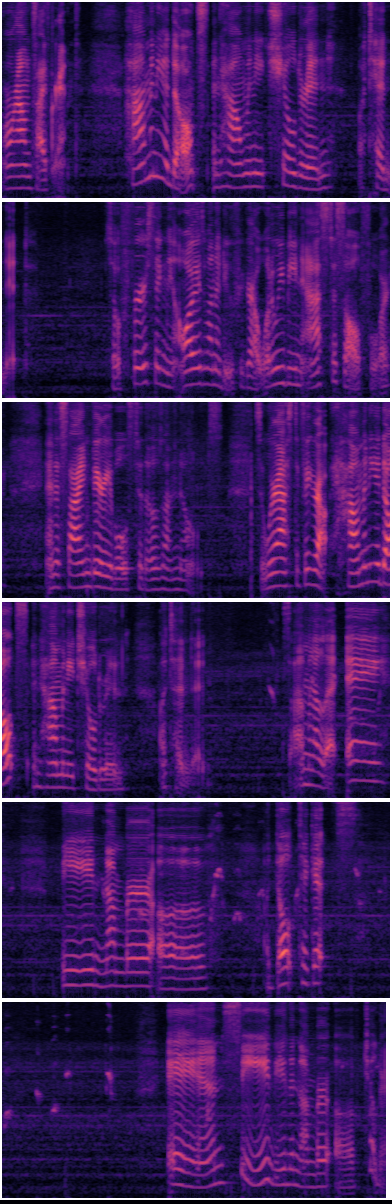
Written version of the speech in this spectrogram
around five grand. How many adults and how many children attended? So first thing we always want to do, figure out what are we being asked to solve for and assign variables to those unknowns. So we're asked to figure out how many adults and how many children attended. So I'm going to let A be number of adult tickets and C be the number of children.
